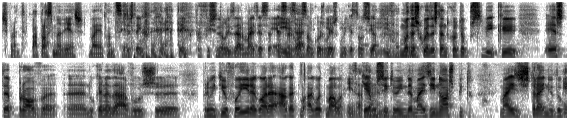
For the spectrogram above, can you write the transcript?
Mas pronto, para a próxima vez vai acontecer. Vocês têm, têm, têm que profissionalizar mais essa, essa relação com os meios de comunicação social. Exatamente. Uma das coisas, tanto quanto eu percebi que esta prova uh, no Canadá vos uh, permitiu foi ir agora à Guatemala, Exatamente. que é um sítio ainda mais inóspito mais estranho do que,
